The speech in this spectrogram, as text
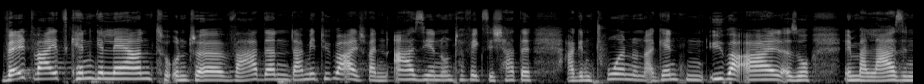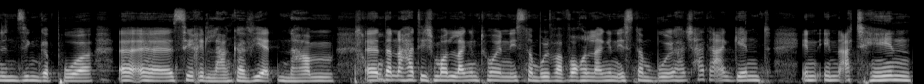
weltweit kennengelernt und äh, war dann damit überall. Ich war in Asien unterwegs. Ich hatte Agenturen und Agenten überall, also in Malaysia, in Singapur, äh, äh, Sri Lanka, Vietnam. Äh, dann hatte ich Modelagentur in Istanbul, war wochenlang in Istanbul. Ich hatte Agent in, in Athen.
